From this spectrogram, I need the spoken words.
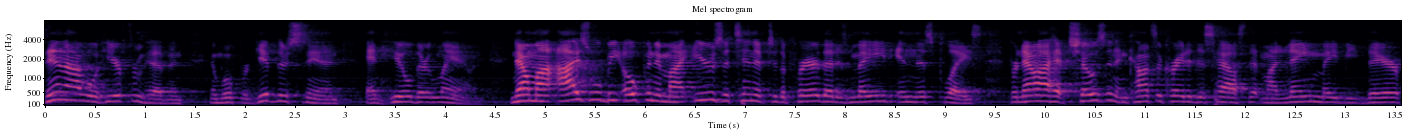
then I will hear from heaven and will forgive their sin and heal their land. Now my eyes will be open and my ears attentive to the prayer that is made in this place. For now I have chosen and consecrated this house that my name may be there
